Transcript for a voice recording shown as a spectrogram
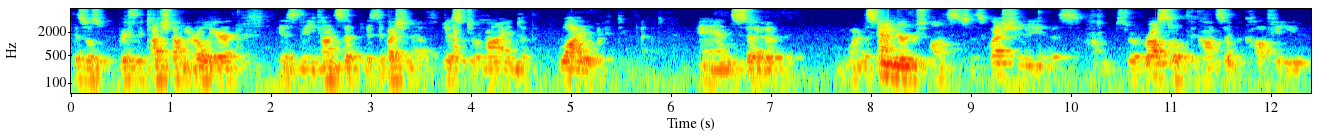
this was briefly touched on earlier, is the concept, is the question of just to remind of why would it do that? And so one of the standard responses to this question is from Stuart Russell, the concept of coffee, you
